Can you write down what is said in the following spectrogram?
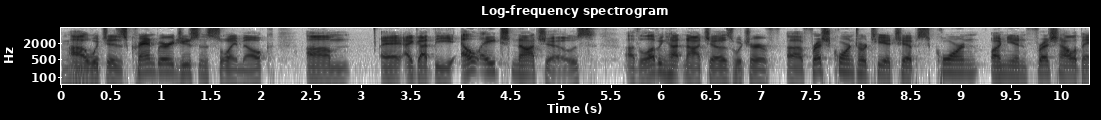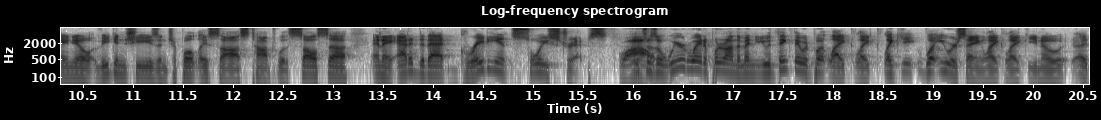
uh, which is cranberry juice and soy milk. Um, I, I got the LH nachos, uh, the Loving Hut nachos, which are uh, fresh corn tortilla chips, corn, onion, fresh jalapeno, vegan cheese, and chipotle sauce topped with salsa. And I added to that gradient soy strips, Wow. which was a weird way to put it on the menu. You would think they would put like like like you, what you were saying, like like you know uh,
